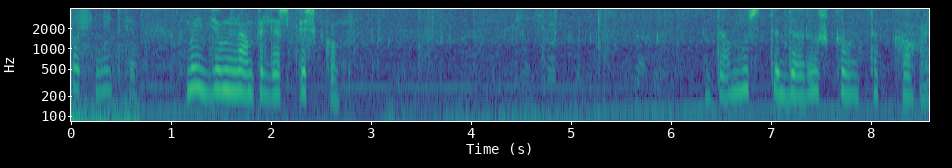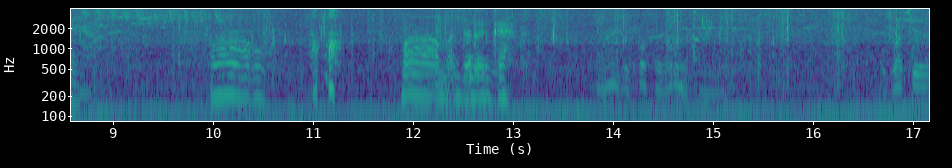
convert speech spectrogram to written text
Посмотрим. Мы идем на пляж пешком. Потому что дорожка вот такая. Вау. А, мама дорогая. Обаче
